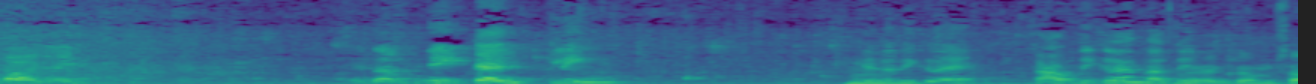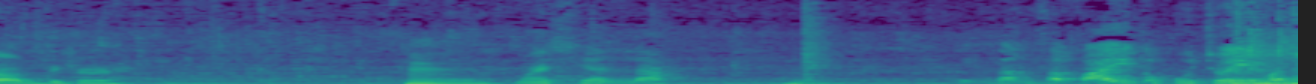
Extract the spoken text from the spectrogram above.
टॉयलेट एकदम नीट एंड क्लीन कैसे दिख रहा है? साफ़ दिख रहा है ना एकदम साफ़ दिख रहा है। माशाल्लाह। एकदम सफ़ाई तो पूछो ही मत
